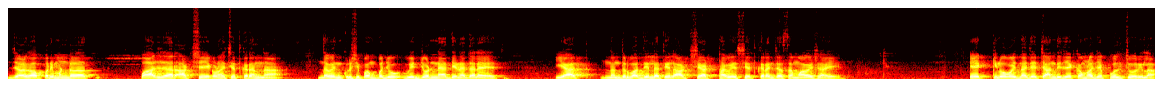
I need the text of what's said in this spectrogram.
जळगाव परिमंडळात पाच हजार आठशे एकोणीस शेतकऱ्यांना नवीन कृषीपंप जो वीज जोडण्यात देण्यात आल्या आहेत. यात नंदुरबार जिल्ह्यातील आठशे अठ्ठावीस शेतकऱ्यांचा समावेश आहे. एक किलो वजनाचे चांदीचे कमळाचे फुल चोरीला.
